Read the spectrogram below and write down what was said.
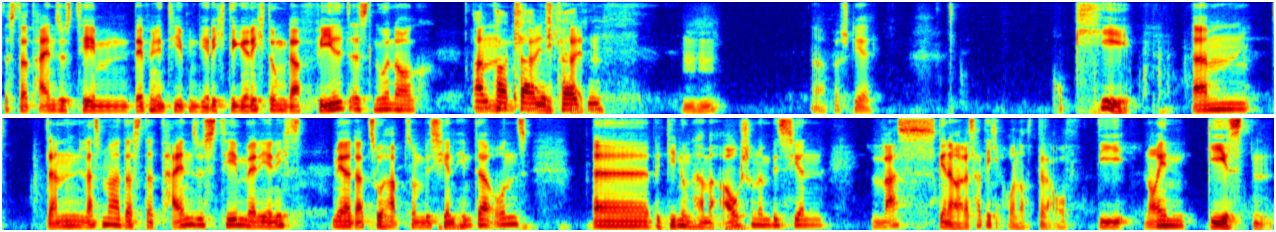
das Dateiensystem definitiv in die richtige Richtung, da fehlt es nur noch an Ein paar Kleinigkeiten. Ja, verstehe. Okay. Ähm, dann lass mal das Dateiensystem, wenn ihr nichts mehr dazu habt, so ein bisschen hinter uns. Äh, Bedienung haben wir auch schon ein bisschen. Was, genau, das hatte ich auch noch drauf. Die neuen Gesten,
